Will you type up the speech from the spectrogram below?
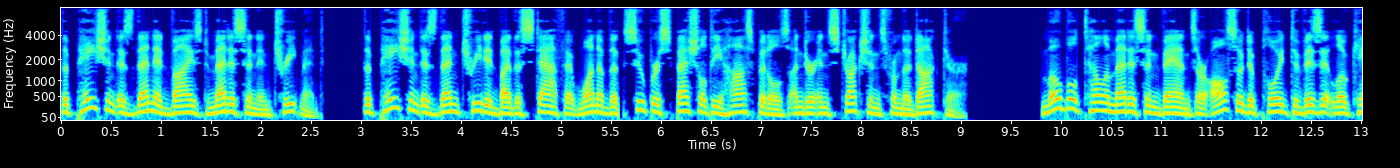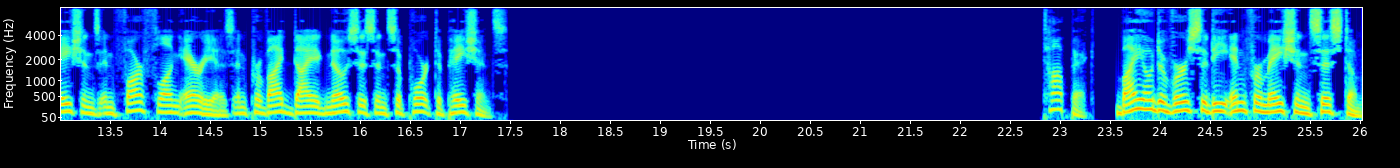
The patient is then advised medicine and treatment. The patient is then treated by the staff at one of the super specialty hospitals under instructions from the doctor. Mobile telemedicine vans are also deployed to visit locations in far-flung areas and provide diagnosis and support to patients. Biodiversity Information System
